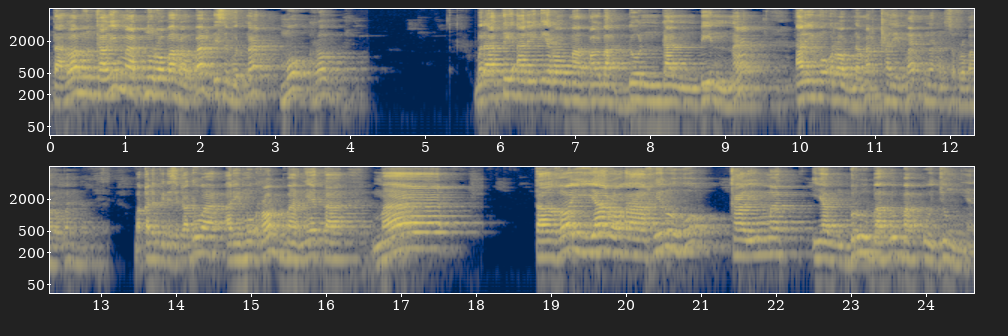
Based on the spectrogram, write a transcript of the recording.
tah lamun kalimat nu robah robah disebutna mu'rab berarti ari i'rab mah palbah dun dan dinna ari mu'rab nama kalimat na anu sok robah robah maka definisi kedua ari mu'rab mah nyata ma taghayyara akhiruhu kalimat yang berubah-ubah ujungnya.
